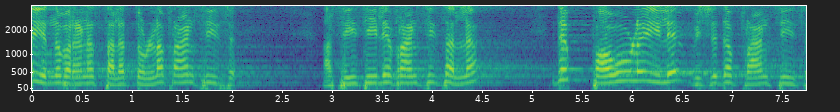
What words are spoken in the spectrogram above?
എന്ന് പറയുന്ന സ്ഥലത്തുള്ള ഫ്രാൻസിസ്. അസീസിയിലെ ഫ്രാൻസിസ് അല്ല ഇത് പൗളയിലെ വിശുദ്ധ ഫ്രാൻസിസ്.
